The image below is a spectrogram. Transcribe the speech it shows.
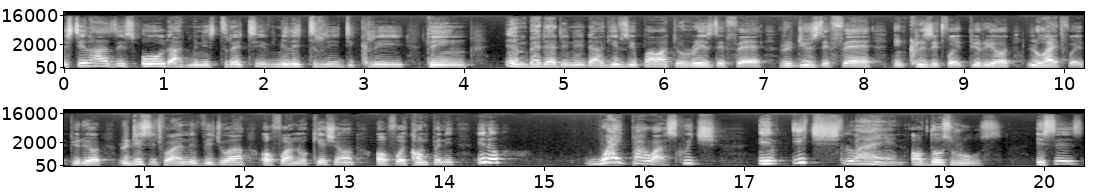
still has this old administrative military decree thing embedded in it that gives you power to raise the fare, reduce the fare, increase it for a period, lower it for a period, reduce it for an individual or for an occasion or for a company. You know, wide powers which in each line of those rules, it says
